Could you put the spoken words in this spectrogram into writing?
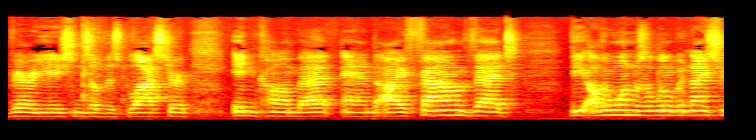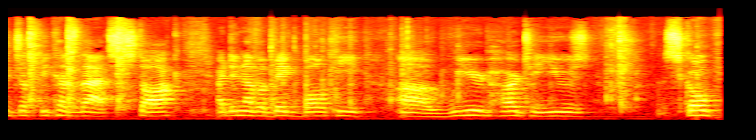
variations of this blaster in combat, and I found that the other one was a little bit nicer just because of that stock. I didn't have a big, bulky, uh, weird, hard to use scope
